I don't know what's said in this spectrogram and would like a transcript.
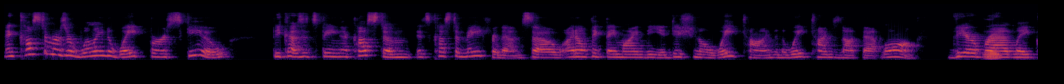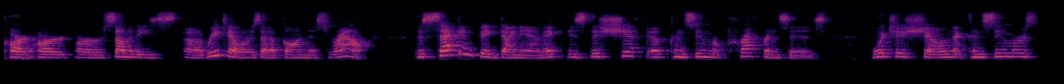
and customers are willing to wait for a SKU because it's being a custom, it's custom made for them. So I don't think they mind the additional wait time, and the wait time's not that long. Vera Bradley, Carhartt, or some of these uh, retailers that have gone this route. The second big dynamic is the shift of consumer preferences, which has shown that consumers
